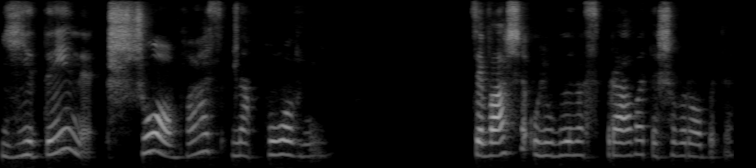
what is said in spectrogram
єдине, що вас наповнює. Це ваша улюблена справа, те, що ви робите.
